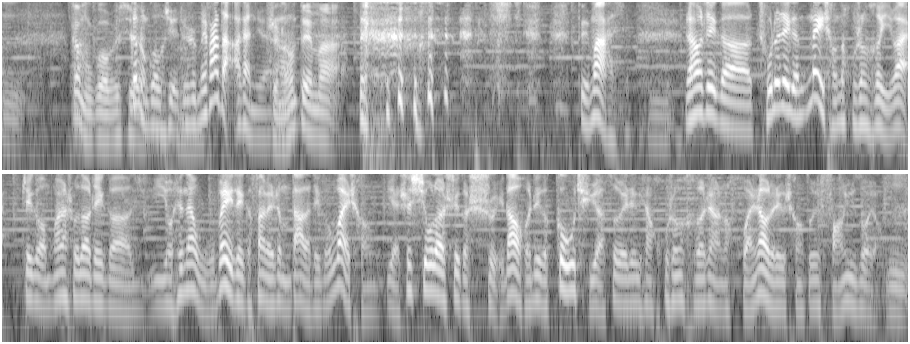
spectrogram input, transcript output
嗯，根本过不去，根本过不去，就是没法打，感觉只能啊对骂，对骂还行。嗯然后这个除了这个内城的护城河以外，这个我们刚才说到这个有现在五倍这个范围这么大的这个外城，也是修了这个水道和这个沟渠啊，作为这个像护城河这样的环绕着这个城作为防御作用。嗯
